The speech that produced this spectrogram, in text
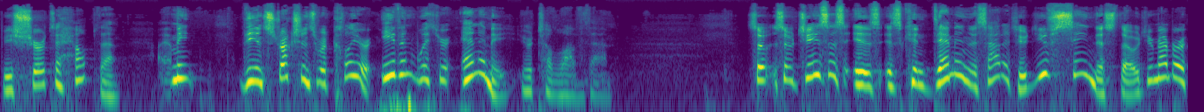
be sure to help them. I mean, the instructions were clear. Even with your enemy, you're to love them. So, so Jesus is, is condemning this attitude. You've seen this, though. Do you remember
